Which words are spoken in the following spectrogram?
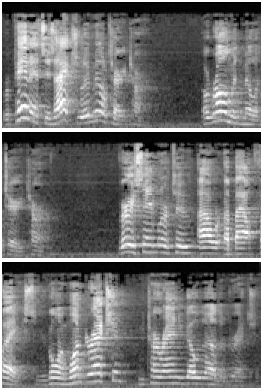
Repentance is actually a military term, a Roman military term. Very similar to our about face. You're going one direction, you turn around, you go the other direction.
